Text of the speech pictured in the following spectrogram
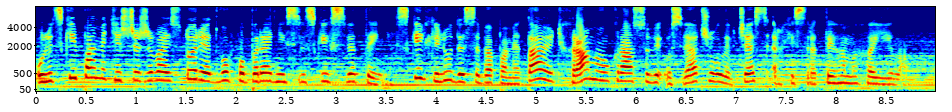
У людській пам'яті ще жива історія двох попередніх сільських святинь. Скільки люди себе пам'ятають, храми у Красові освячували в честь архістратига Михаїла.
